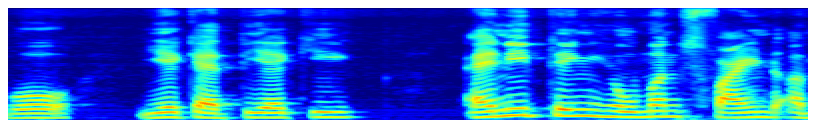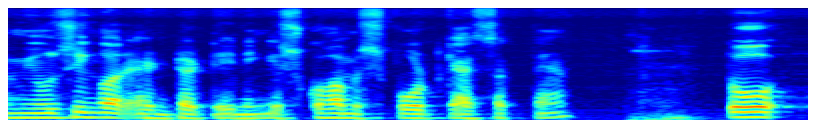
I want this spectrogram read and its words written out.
वो ये कहती है कि एनी थिंग ह्यूमन्स फाइंड अम्यूजिंग और एंटरटेनिंग इसको हम स्पोर्ट कह सकते हैं। तो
